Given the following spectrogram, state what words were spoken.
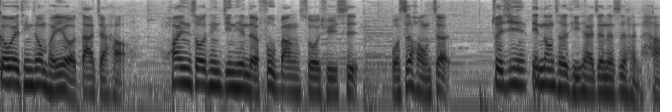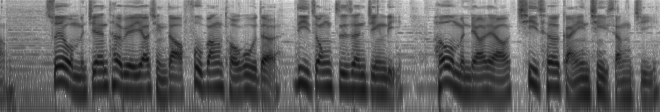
各位听众朋友，大家好，欢迎收听今天的富邦说趋势，我是洪正。最近电动车题材真的是很夯，所以我们今天特别邀请到富邦投顾的立中资深经理，和我们聊聊汽车感应器商机。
